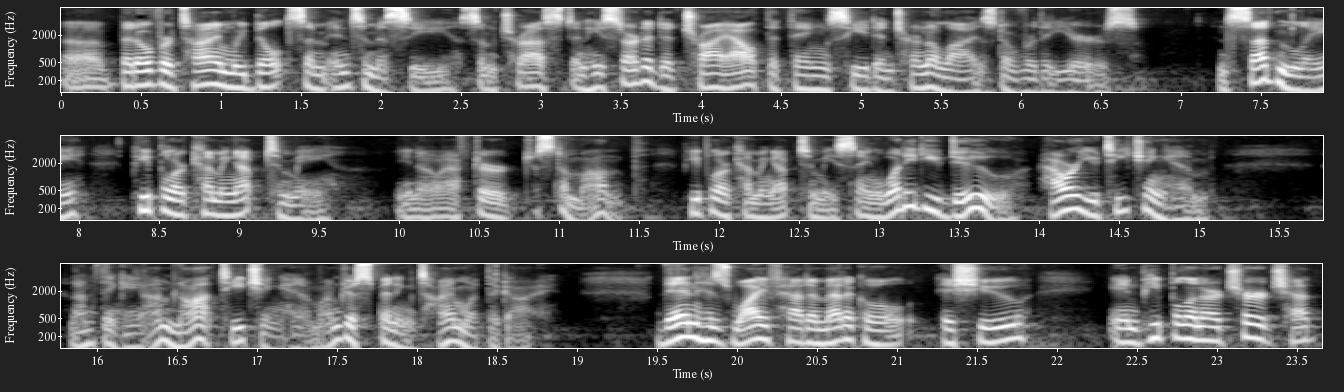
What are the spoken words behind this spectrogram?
Uh, but over time, we built some intimacy, some trust, and he started to try out the things he'd internalized over the years. And suddenly, people are coming up to me, you know, after just a month. People are coming up to me saying, What did you do? How are you teaching him? And I'm thinking, I'm not teaching him. I'm just spending time with the guy. Then his wife had a medical issue, and people in our church had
